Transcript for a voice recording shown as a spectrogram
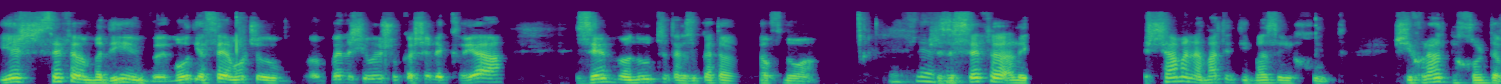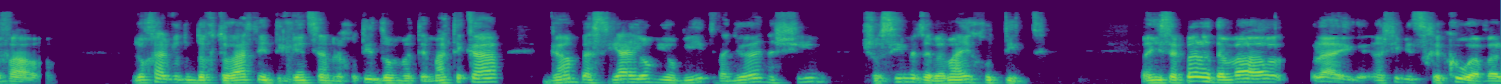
יש ספר מדהים ומאוד יפה, למרות שהרבה אנשים אומרים שהוא קשה לקריאה, זה אמנות תחזוקת האופנוע. שזה ספר על... שם למדתי מה זה איכות, שיכולה להיות בכל דבר. לא חייב להיות דוקטורט לאינטליגנציה מלאכותית, זו במתמטיקה, גם בעשייה יומיומית, ואני רואה אנשים שעושים את זה ברמה איכותית. ואני אספר לך דבר, אולי אנשים יצחקו, אבל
